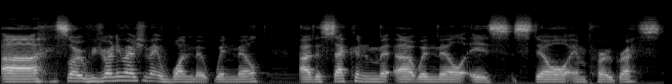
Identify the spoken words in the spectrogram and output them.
Uh, so we've only managed to make one windmill. Uh, the second uh, windmill is still in progress.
